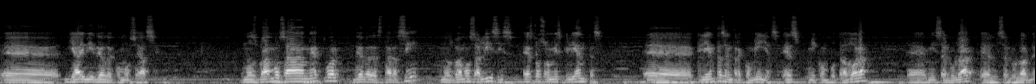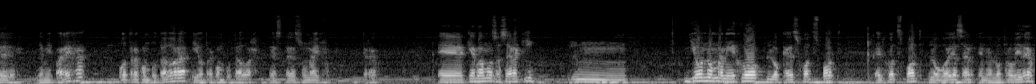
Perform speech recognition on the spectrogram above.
Eh, ya hay video de cómo se hace. Nos vamos a Network, debe de estar así. Nos vamos a Lysis, estos son mis clientes. clientes entre comillas, es mi computadora, mi celular, el celular de, de mi pareja, otra computadora y otra computadora. Este es un iPhone, creo. Eh, ¿Qué vamos a hacer aquí? Mm, yo no manejo lo que es hotspot. El hotspot lo voy a hacer en el otro video.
